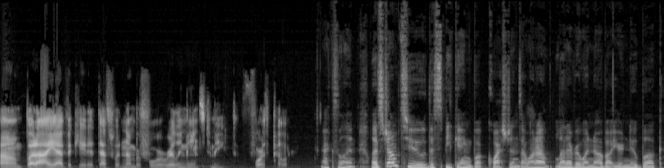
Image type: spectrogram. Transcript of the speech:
Um, but I advocate it. That's what number four really means to me, the fourth pillar. Excellent. Let's jump to the speaking book questions. I want to let everyone know about your new book.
